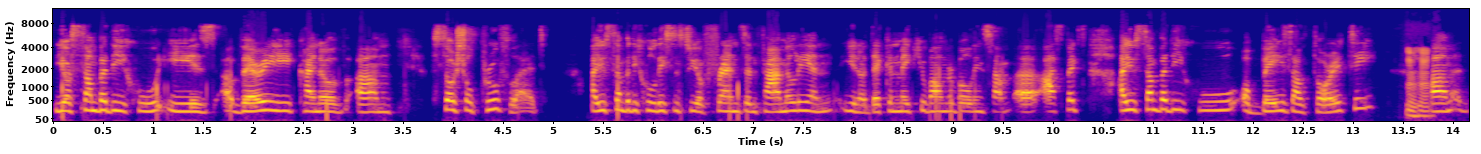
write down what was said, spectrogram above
you're somebody who is a very kind of um, social proof led. Are you somebody who listens to your friends and family and you know they can make you vulnerable in some uh, aspects? Are you somebody who obeys authority? Mm-hmm. Um,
